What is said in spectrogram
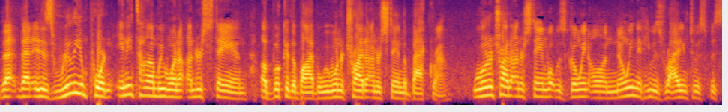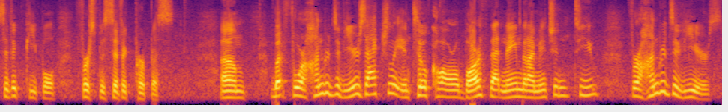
that, that it is really important anytime we want to understand a book of the Bible, we want to try to understand the background. We want to try to understand what was going on, knowing that he was writing to a specific people for a specific purpose. Um, but for hundreds of years, actually, until Karl Barth, that name that I mentioned to you, for hundreds of years,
